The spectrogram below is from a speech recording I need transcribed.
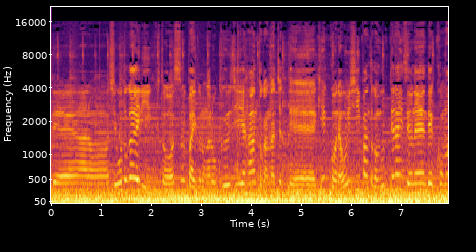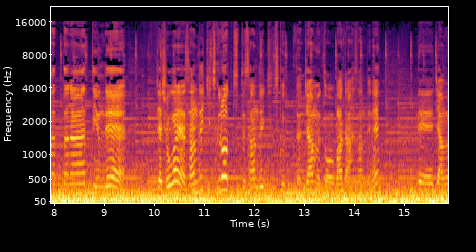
であのー、仕事帰り行くとスーパー行くのが6時半とかになっちゃって結構ね美味しいパンとかも売ってないんですよね。で困ったなーっていうんでじゃあしょうがないなサンドイッチ作ろうっつってサンドイッチ作ったジャムとバター挟んでね。でジャム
